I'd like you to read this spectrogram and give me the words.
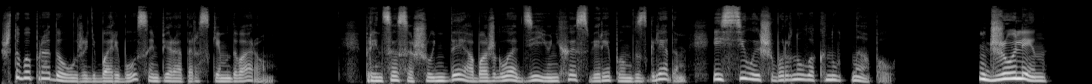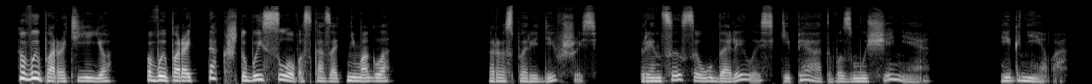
чтобы продолжить борьбу с императорским двором. Принцесса Шуньде обожгла Дзи Юньхэ свирепым взглядом и силой швырнула кнут на пол. «Джулин, выпороть ее! Выпороть так, чтобы и слова сказать не могла!» Распорядившись, принцесса удалилась, кипя от возмущения и гнева.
